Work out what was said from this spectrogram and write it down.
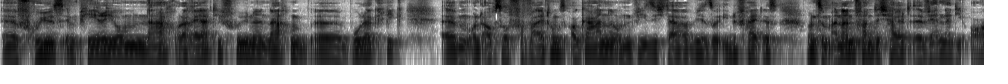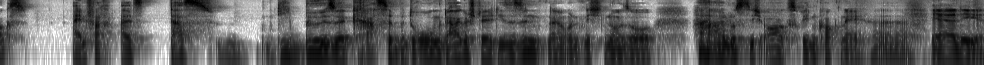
äh, frühes Imperium nach, oder relativ früh, ne, nach dem äh, Bruderkrieg, ähm, und auch so Verwaltungsorgane und wie sich da, wie so Infight ist. Und zum anderen fand ich halt, äh, werden da die Orks einfach als das die böse, krasse Bedrohung dargestellt, die sie sind, ne? Und nicht nur so, haha, lustig Orks, reden Cockney. Ja, nee.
